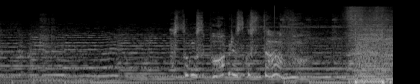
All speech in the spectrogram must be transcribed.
Nós somos pobres, Gustavo.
